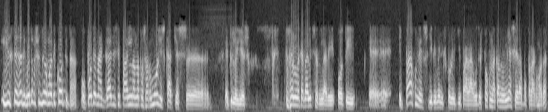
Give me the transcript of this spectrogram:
ήρθες αντιμέτωπο στην πραγματικότητα. Οπότε αναγκάζεσαι πάλι να αναπροσαρμόζει κάποιες ε, επιλογές σου. Το θέλω να καταλήξω δηλαδή ότι ε, υπάρχουν συγκεκριμένοι ψυχολογικοί παράγοντες που έχουν να κάνουν μια σειρά από πράγματα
